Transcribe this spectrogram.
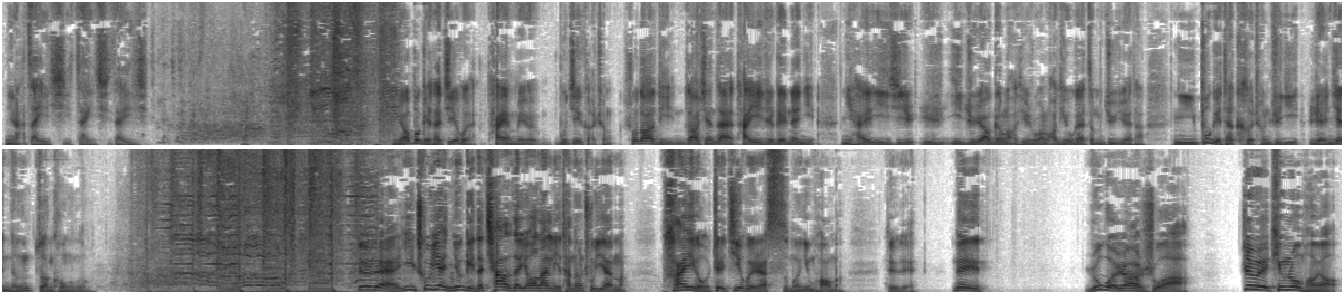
你俩在一起，在一起，在一起。你要不给他机会，他也没有无机可乘。说到底，你到现在他一直跟着你，你还一直一一直要跟老 T 说，老 T 我该怎么拒绝他？你不给他可乘之机，人家能钻空子吗？对不对？一出现你就给他掐死在摇篮里，他能出现吗？他有这机会，是死磨硬泡吗？对不对？那如果要是说啊，这位听众朋友，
